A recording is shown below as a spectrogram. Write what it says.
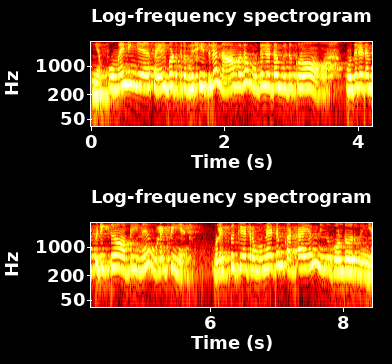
எப்போவுமே நீங்கள் செயல்படுத்துகிற விஷயத்தில் நாம தான் முதலிடம் எடுக்கணும் முதலிடம் பிடிக்கணும் அப்படின்னு உழைப்பீங்க. உழைப்புக்கேற்ற முன்னேற்றம் கட்டாயம் நீங்கள் கொண்டு வருவீங்க.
